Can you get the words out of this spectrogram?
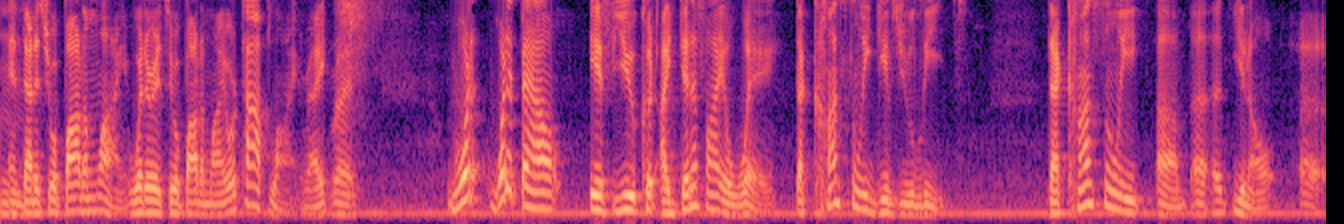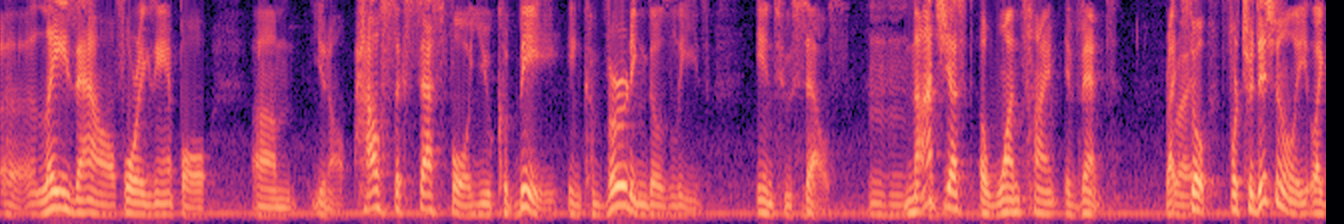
mm-hmm. and that is your bottom line, whether it's your bottom line or top line, right? Right. What What about if you could identify a way that constantly gives you leads? That constantly, um, uh, uh, you know, uh, uh, lays out, for example, um, you know, how successful you could be in converting those leads into sales, mm-hmm. not just a one-time event. Right? right? So for traditionally, like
